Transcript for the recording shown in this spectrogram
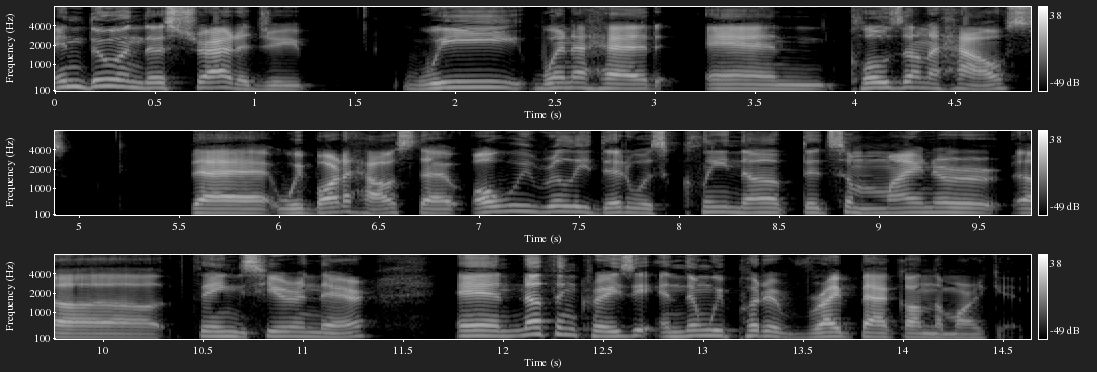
In doing this strategy, we went ahead and closed on a house that we bought a house that all we really did was clean up, did some minor uh, things here and there, and nothing crazy. And then we put it right back on the market.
